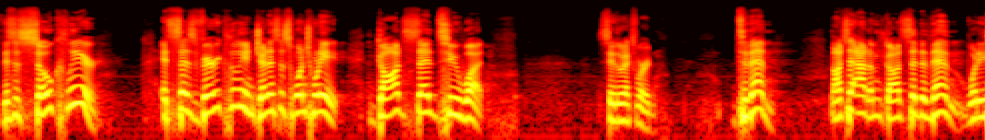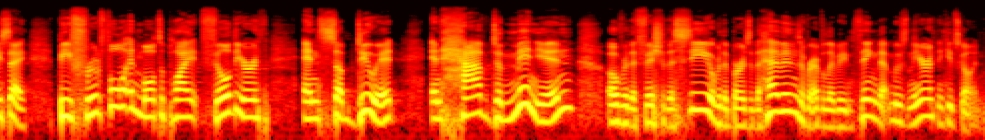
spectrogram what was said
This is so clear. It says very clearly in Genesis 1:28, God said to what? Say the next word. To them. Not to Adam, God said to them, what do you say? Be fruitful and multiply, fill the earth and subdue it and have dominion over the fish of the sea, over the birds of the heavens, over every living thing that moves in the earth, and keeps going.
